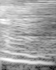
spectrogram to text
うん。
